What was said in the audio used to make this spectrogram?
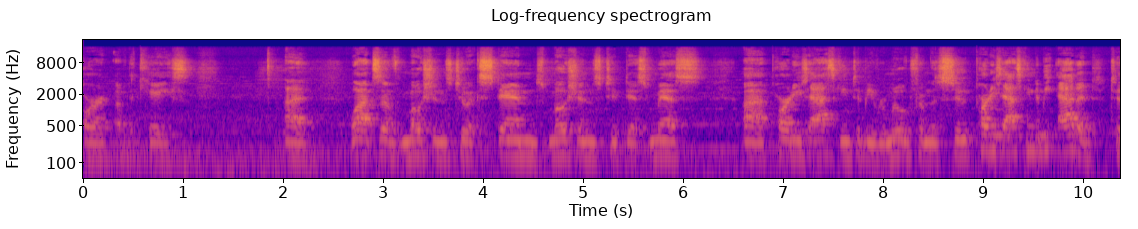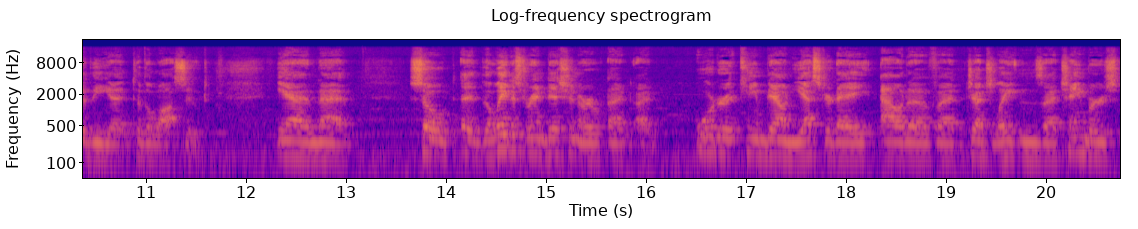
part of the case. Uh, lots of motions to extend, motions to dismiss uh, parties asking to be removed from the suit, parties asking to be added to the uh, to the lawsuit, and uh, so uh, the latest rendition or uh, uh, order that came down yesterday out of Judge Leighton's chambers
